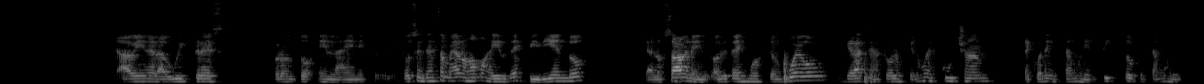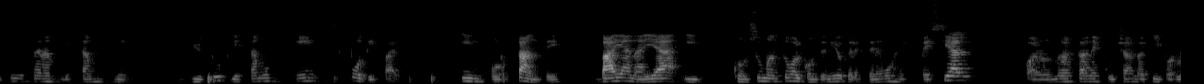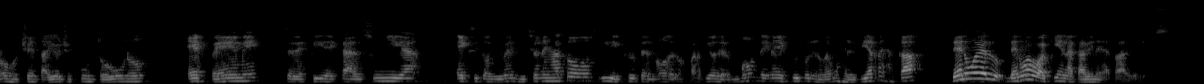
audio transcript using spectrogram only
Ya viene la Week 3 pronto en la NFL. Entonces de esta manera nos vamos a ir despidiendo. Ya lo saben, ahorita mismo esto en juego. Gracias a todos los que nos escuchan. Recuerden que estamos en TikTok, estamos en Instagram y estamos en YouTube y estamos en Spotify. Importante, vayan allá y consuman todo el contenido que les tenemos especial. Cuando no están escuchando aquí por los 88.1 FM, se despide Cal Zúñiga. Éxitos y bendiciones a todos y disfruten de los partidos del Monday Night Football y nos vemos el viernes acá de nuevo, de nuevo aquí en la cabina de Radio 10.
